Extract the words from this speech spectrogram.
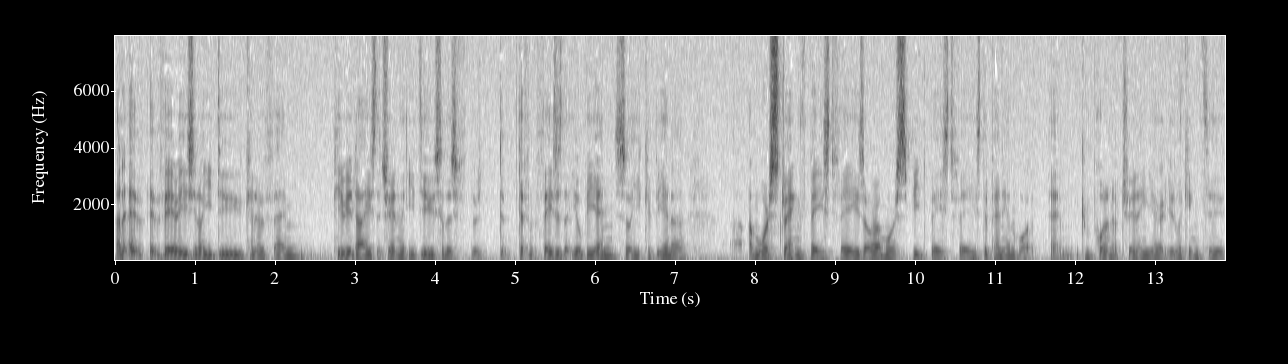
And it, it varies. You know, you do kind of um, periodise the training that you do. So there's there's d- different phases that you'll be in. So you could be in a a more strength based phase or a more speed based phase, depending on what um, component of training you're you're looking to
